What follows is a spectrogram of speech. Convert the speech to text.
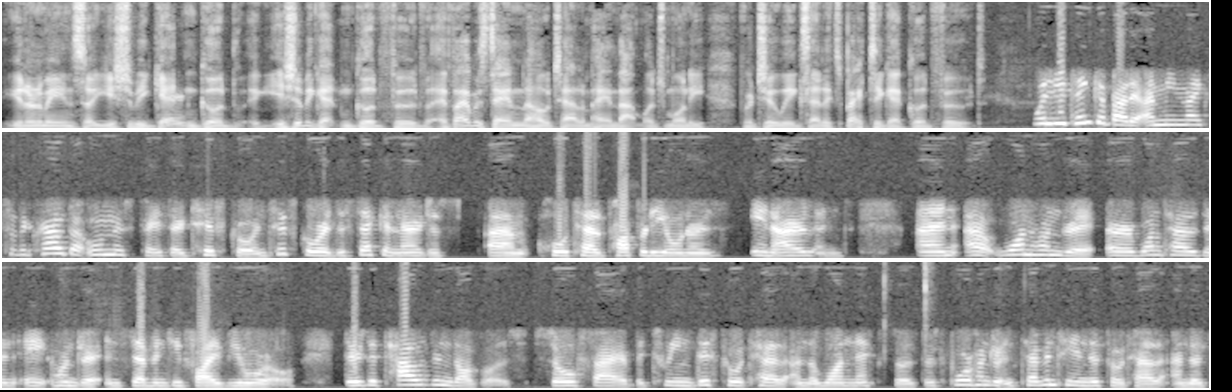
You know what I mean? So you should be getting good. You should be getting good food. If I was staying in a hotel and paying that much money for two weeks, I'd expect to get good food. Well, you think about it. I mean, like, so the crowd that own this place are Tifco, and Tifco are the second largest um, hotel property owners in Ireland. And at 100 or er, 1,875 euro, there's a thousand of us so far between this hotel and the one next to us. There's 470 in this hotel, and there's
